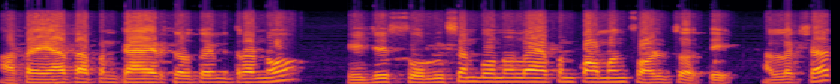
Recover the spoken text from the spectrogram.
आता यात आपण काय ऍड करतोय मित्रांनो? हे जे सोल्युशन बनवलं आहे आपण कॉमन सॉल्टचं ते. लक्षात?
